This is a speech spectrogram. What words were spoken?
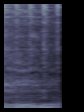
again.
